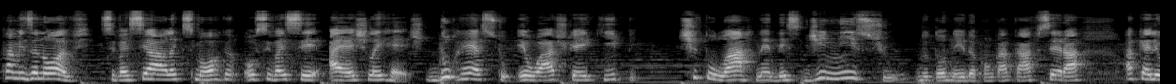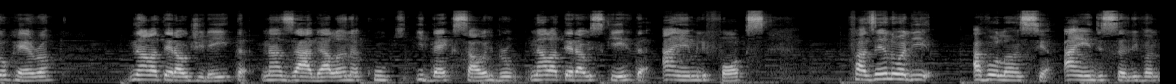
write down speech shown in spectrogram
camisa 9, se vai ser a Alex Morgan ou se vai ser a Ashley Hatch. Do resto, eu acho que a equipe titular né, desse, de início do torneio da CONCACAF será a Kelly O'Hara na lateral direita, na zaga Alana Cook e Beck Sauerbrunn, na lateral esquerda a Emily Fox, fazendo ali a volância, a Andy Sullivan,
